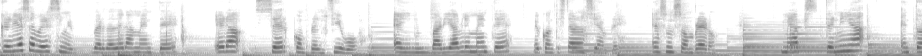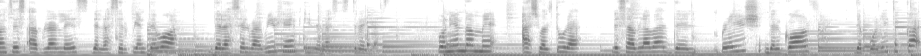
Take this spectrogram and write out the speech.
Quería saber si verdaderamente era ser comprensivo, e invariablemente me contestaron siempre, es un sombrero. Me abstenía entonces a hablarles de la serpiente boa, de la selva virgen y de las estrellas. Poniéndome a su altura, les hablaba del bridge, del golf, de política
